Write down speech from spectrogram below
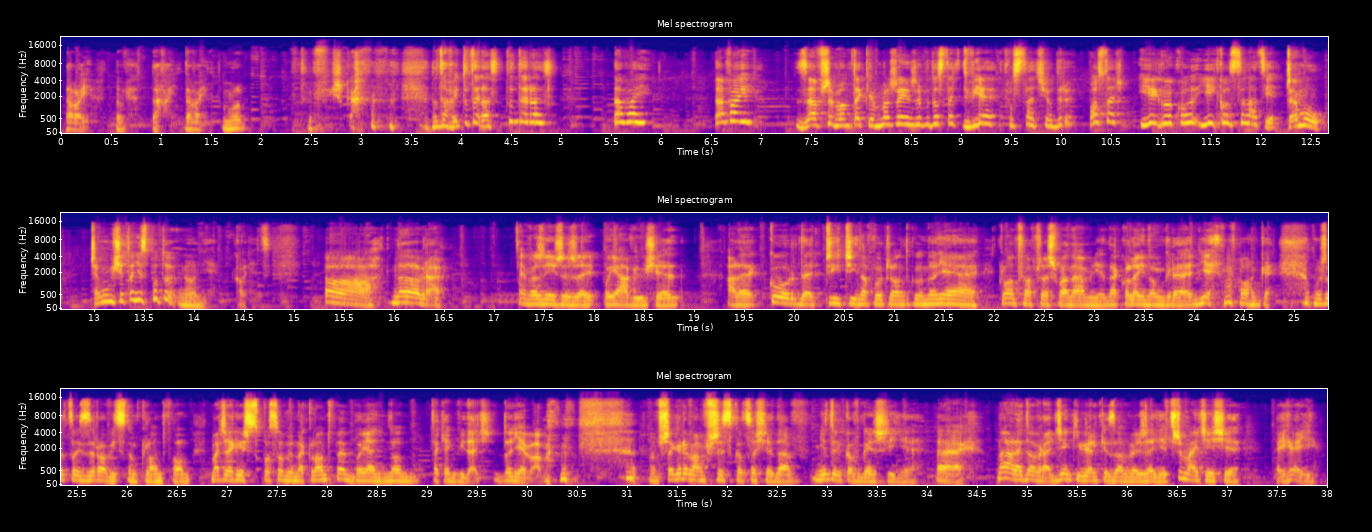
Dawaj, dobra, dawaj, dawaj. To Fiszka. No dawaj, to teraz, to teraz. Dawaj, dawaj. Zawsze mam takie marzenie, żeby dostać dwie postaci od Postać i jego, jej konstelację. Czemu? Czemu mi się to nie spodoba? No nie, koniec. O, no dobra. Najważniejsze, że pojawił się, ale kurde, Chichi na początku, no nie, klątwa przeszła na mnie, na kolejną grę, nie mogę, muszę coś zrobić z tą klątwą. Macie jakieś sposoby na klątwę? Bo ja, no, tak jak widać, to nie mam. No, przegrywam wszystko, co się da, nie tylko w Genshinie. Ech, no ale dobra, dzięki wielkie za obejrzenie, trzymajcie się, hej hej!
